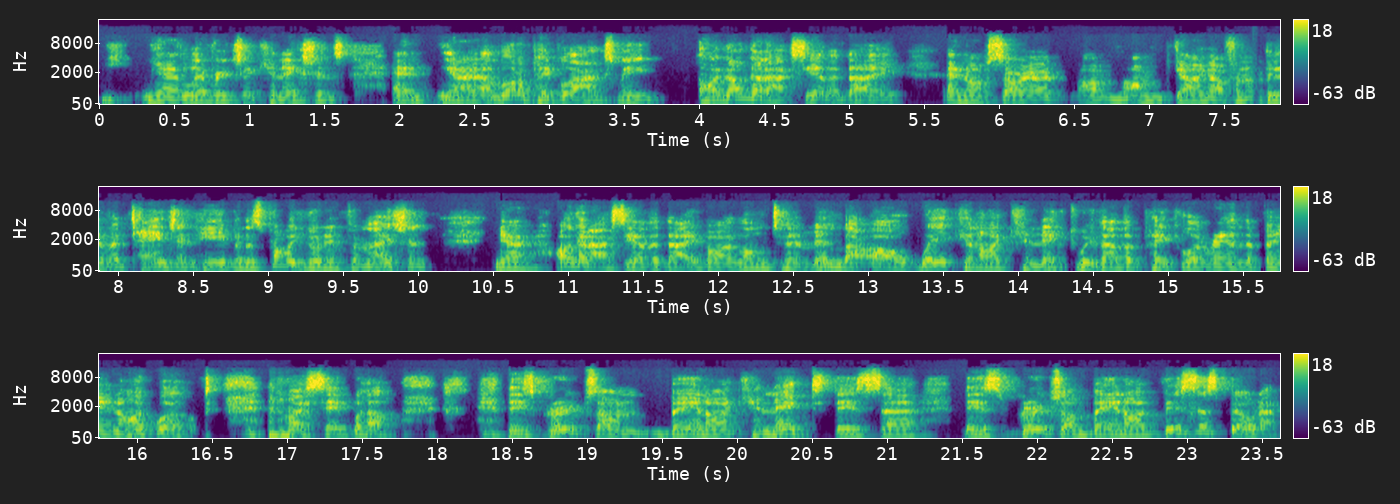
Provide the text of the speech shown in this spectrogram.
you know, leverage the connections. And you know, a lot of people ask me, I got asked the other day, and I'm sorry, I, am I'm, I'm going off on a bit of a tangent here, but it's probably good information. You know, I got asked the other day by a long term member, oh, where can I connect with other people around the BNI world? And I said, well, there's groups on BNI Connect, there's uh, there's groups on BNI Business Builder.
